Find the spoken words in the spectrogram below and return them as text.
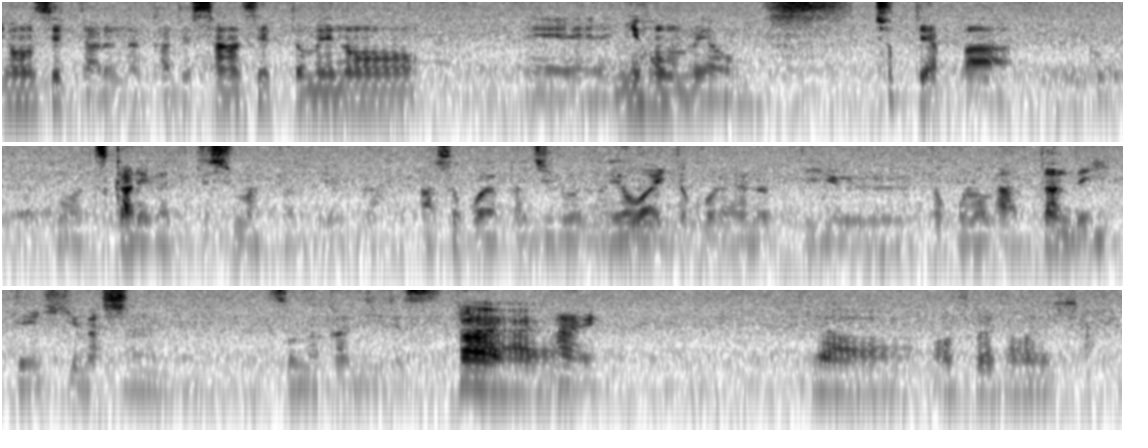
4セットある中で3セット目の、え2本目をちょっとやっぱこう疲れが出てしまったというかあそこはやっぱ自分の弱いところやなっていうところがあったんで1点引きました、うそんな感じです。んはいはいはい、はい。い、やーお疲れ様でした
